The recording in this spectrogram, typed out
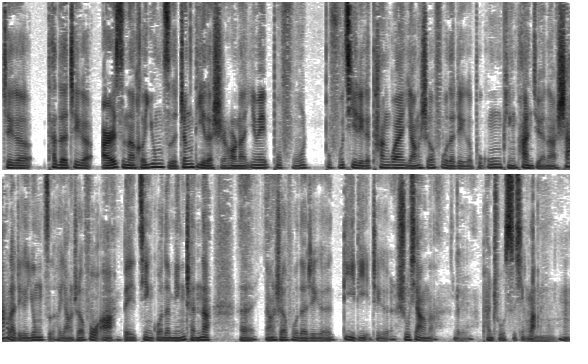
这个他的这个儿子呢和雍子争地的时候呢，因为不服。不服气这个贪官杨蛇父的这个不公平判决呢，杀了这个雍子和杨蛇父啊，被晋国的名臣呢，呃，杨蛇父的这个弟弟这个叔向呢，给判处死刑了。嗯，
